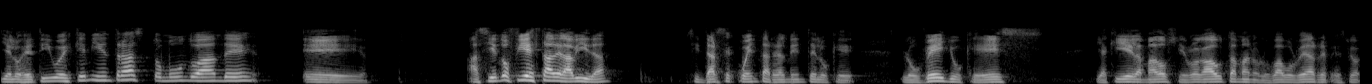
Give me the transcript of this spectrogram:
Y el objetivo es que mientras todo mundo ande eh, haciendo fiesta de la vida, sin darse cuenta realmente lo que lo bello que es, y aquí el amado señor Gautama nos lo va a volver a repetir,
